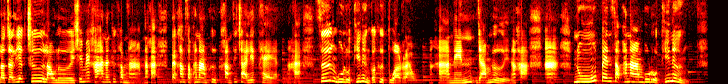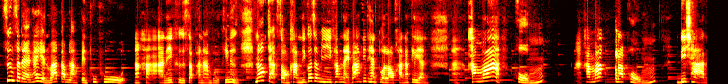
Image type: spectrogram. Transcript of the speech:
เราจะเรียกชื่อเราเลยใช่ไหมคะ อันนั้นคือคำนามนะคะ แต่คำสรรพนามคือคำที่ใช้เรียกแทนนะคะ ซึ่งบุรุษที่หนึ่งก็คือตัวเรานะคะเน้นย้ำเลยนะคะอ่าหนูเป็นสรรพนามบุรุษที่หนึ่ง ซึ่งแสดงให้เห็นว่ากำลังเป็นผู้พูดนะคะ อันนี้คือสรรพนามบุรุษที่หนึ่งนอกจากสองคำนี้ก็จะมีคำไหนบ้างที่แทนตัวเราคะนักเรียนคำว่า ผมคำว่ากระผม ดิฉัน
